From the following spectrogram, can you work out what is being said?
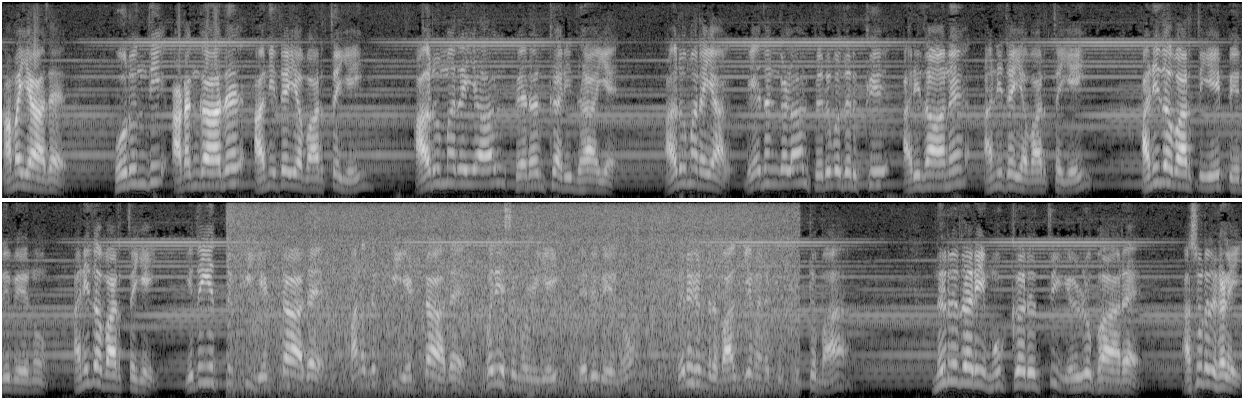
அமையாத பொருந்தி அடங்காத அனிதய வார்த்தையை அருமறையால் பெறற்கு அரிதாய. அருமறையால் வேதங்களால் பெறுவதற்கு அரிதான அனிதய வார்த்தையை அனித வார்த்தையை பெறுவேணும் அனித வார்த்தையை இதயத்துக்கு எட்டாத மனதுக்கு எட்டாத உபதேச மொழியை பெறுவேணும் பெறுகின்ற பாக்கியம் எனக்கு கிட்டுமா? நிருதறி மூக்கறுத்து எழுபார அசுரர்களை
